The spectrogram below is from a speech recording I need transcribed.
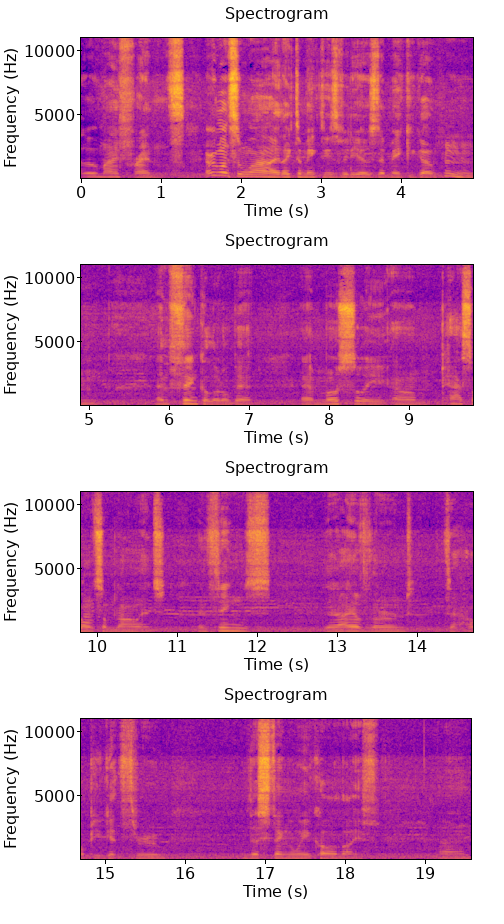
Hello, my friends. Every once in a while, I like to make these videos that make you go, hmm, and think a little bit, and mostly um, pass on some knowledge and things that I have learned to help you get through this thing we call life. Um,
